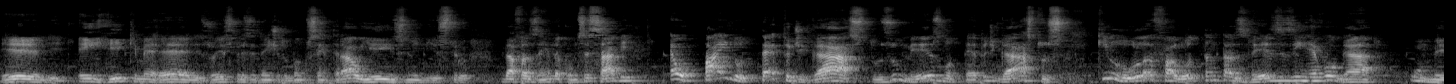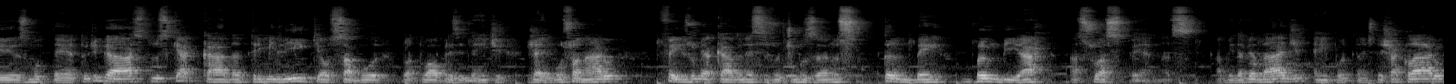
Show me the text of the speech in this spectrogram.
ele, Henrique Meirelles, o ex-presidente do Banco Central e ex-ministro da Fazenda, como se sabe, é o pai do teto de gastos, o mesmo teto de gastos que Lula falou tantas vezes em revogar. O mesmo teto de gastos que a cada trimelique ao sabor do atual presidente Jair Bolsonaro fez o mercado nesses últimos anos também bambear as suas pernas. A bem da verdade, é importante deixar claro,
